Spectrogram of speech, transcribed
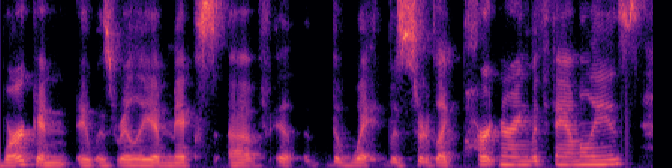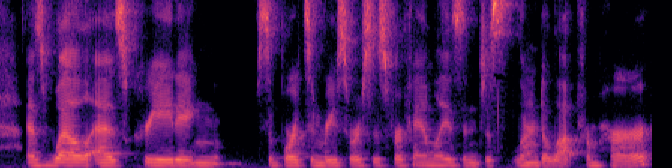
work. And it was really a mix of it, the way it was sort of like partnering with families as well as creating supports and resources for families and just learned a lot from her.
